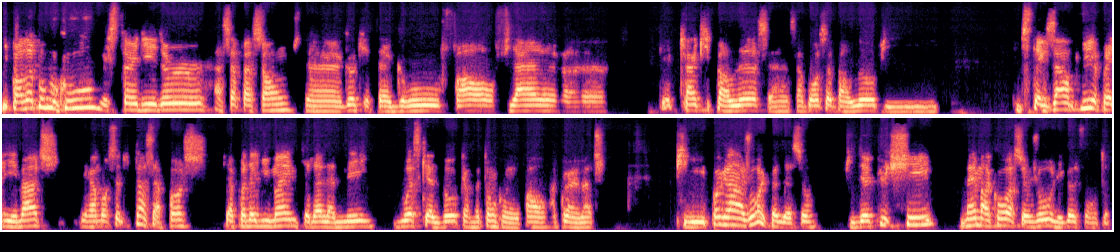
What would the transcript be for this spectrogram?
il parlait pas beaucoup, mais c'était un leader à sa façon. C'était un gars qui était gros, fort, fier. Euh, quand il parlait, ça, ça passait par là. Puis, petit exemple, lui, après les matchs, il ramassait tout le temps sa poche, puis il apprenait lui-même qu'elle allait l'amener, où est-ce qu'elle va, quand mettons qu'on part après un match. Puis, pas grand joueur qui faisait ça. Puis, depuis chez, même encore à ce jour, les gars le font tout.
